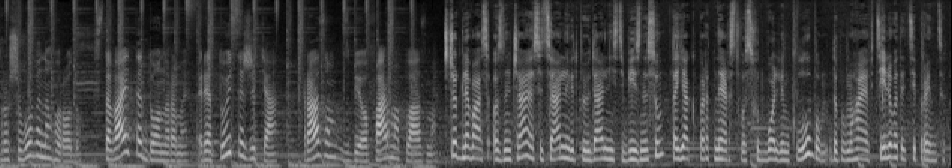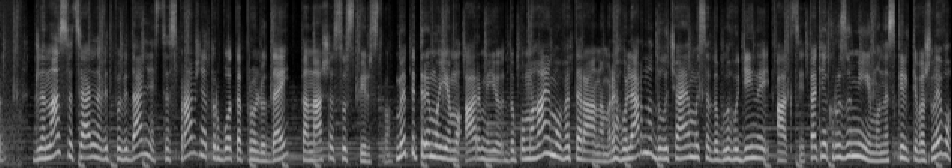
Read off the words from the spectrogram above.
грошову винагороду. Ставайте донорами, рятуйте життя разом з Біофарма Плазма. Що для вас означає соціальна відповідальність бізнесу та як партнерство з футбольним клубом допомагає втілювати ці принципи? Для нас соціальна відповідальність це справжня турбота про людей та наше суспільство. Ми підтримуємо армію, допомагаємо ветеранам, регулярно долучаємося до благодійної акції, так як розуміємо, наскільки важливо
